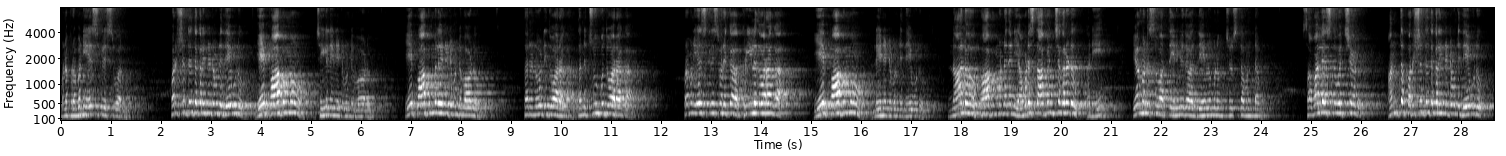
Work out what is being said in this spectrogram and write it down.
మన ప్రభుని యేసుక్రీస్తు వారు. పరిశుద్ధత కలిగినటువంటి దేవుడు ఏ పాపము చేయలేనటువంటి వాడు. ఏ పాపము లేనటువంటి వాడు తన నోటి ద్వారాగా తన చూపు ద్వారాగా ప్రభుని యేసుక్రీశ్వర యొక్క క్రియల ద్వారాగా ఏ పాపము లేనటువంటి దేవుడు. నాలో పాపం ఉన్నదని ఎవడు స్థాపించగలడు అని యోహను స్వార్త ఎనిమిదో అధ్యాయంలో మనం చూస్తూ ఉంటాం. సవాలేస్తూ వచ్చాడు. అంత పరిశుద్ధత కలిగినటువంటి దేవుడు.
